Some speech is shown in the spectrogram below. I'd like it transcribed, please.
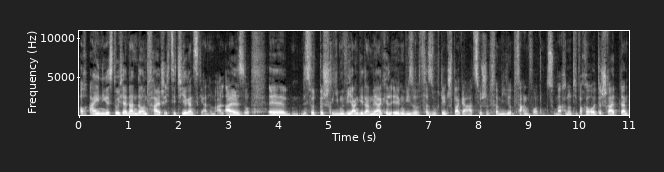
auch einiges durcheinander und falsch. Ich zitiere ganz gerne mal. Also, äh, es wird beschrieben, wie Angela Merkel irgendwie so versucht, den Spagat zwischen Familie und Verantwortung zu machen. Und die Woche heute schreibt dann,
